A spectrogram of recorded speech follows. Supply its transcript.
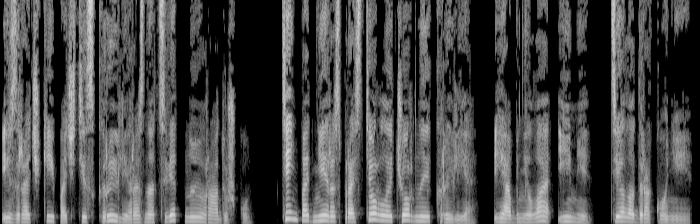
и зрачки почти скрыли разноцветную радужку. Тень под ней распростерла черные крылья и обняла ими тело драконии.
